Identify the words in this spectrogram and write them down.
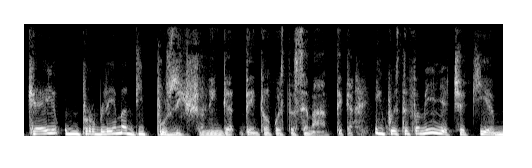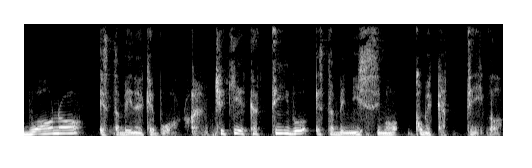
che è un problema di positioning dentro questa semantica. In queste famiglie c'è chi è buono e sta bene che è buono. C'è chi è cattivo e sta benissimo come cattivo.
